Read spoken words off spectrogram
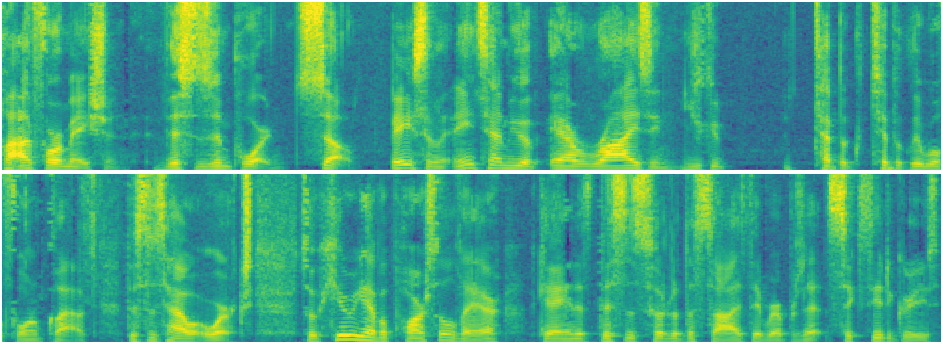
cloud formation. This is important. So basically, anytime you have air rising, you could typically will form clouds. This is how it works. So here you have a parcel air, okay, and this is sort of the size. They represent 60 degrees.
